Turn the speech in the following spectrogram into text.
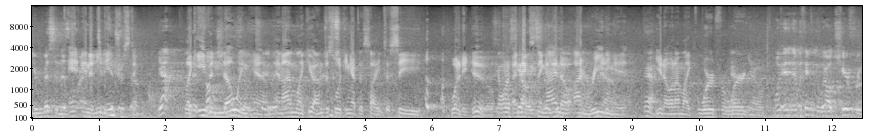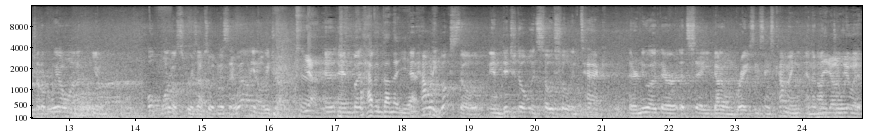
you're missing this. And, and it's need to get this interesting. done. Yeah, Like even knowing him, too. and I'm like you. I'm just looking at the site to see what did he do. I and next thing I know, I'm reading Yeah. it. Yeah. You know, and I'm like word for word. You know, Well, and I think we all cheer for each other, but we all want to, you know, hope one of us screws up so we can just say, well, you know, we tried. Yeah. And, and but I haven't done that yet. And how many books though, in digital and social and tech, that are new out there that say you've got to embrace these things coming, and they're not They don't doing do it it.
